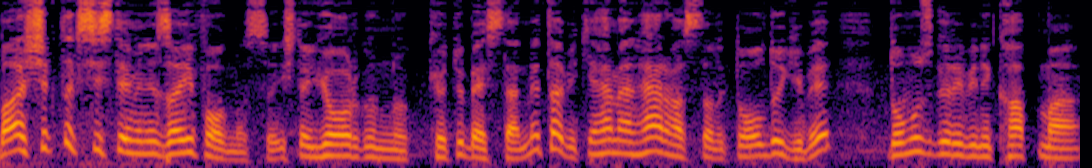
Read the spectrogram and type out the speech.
Bağışıklık sisteminin zayıf olması, işte yorgunluk, kötü beslenme tabii ki hemen her hastalıkta olduğu gibi domuz gribini kapma,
